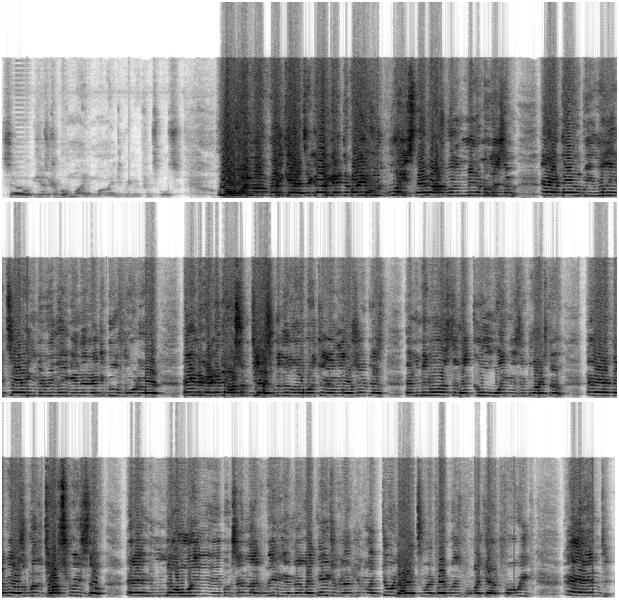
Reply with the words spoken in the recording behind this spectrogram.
So here's a couple of my mind agreement principles. Oh, I love my cats! I gotta get into my own place that house with minimalism, and that'll be really exciting and everything, and then I can move forward to it. And I got an awesome desk with a little moisture on the L-shaped desk, and the minimalist and like cool whiteness and black stuff, and I'll be awesome with the touchscreen stuff, and no books and like reading and then like nature connection, like doing hikes when I find place for my cat for a week, and.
